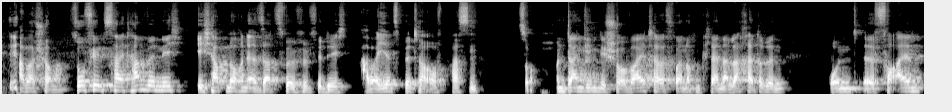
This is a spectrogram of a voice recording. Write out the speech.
aber schau mal, so viel Zeit haben wir nicht. Ich habe noch einen Ersatzwürfel für dich. Aber jetzt bitte aufpassen. So. Und dann ging die Show weiter. Es war noch ein kleiner Lacher drin. Und äh, vor allem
